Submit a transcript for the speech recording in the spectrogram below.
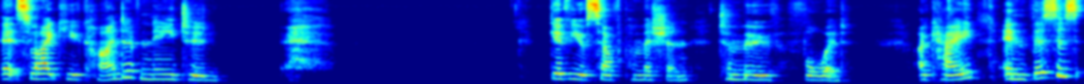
it's like you kind of need to give yourself permission to move forward okay? And this is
